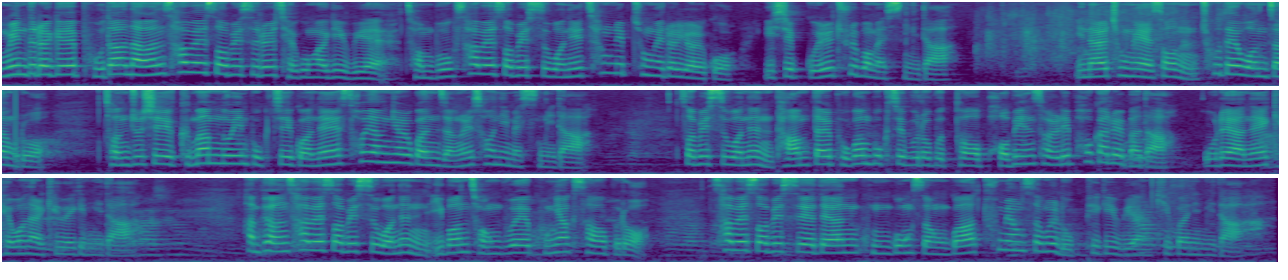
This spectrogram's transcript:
도민들에게 보다 나은 사회 서비스를 제공하기 위해 전북 사회서비스원이 창립총회를 열고 29일 출범했습니다. 이날 총회에선 초대 원장으로 전주시 금암노인복지관의 서양열 관장을 선임했습니다. 서비스원은 다음 달 보건복지부로부터 법인 설립 허가를 받아 올해 안에 개원할 계획입니다. 한편 사회서비스원은 이번 정부의 공약 사업으로 사회 서비스에 대한 공공성과 투명성을 높이기 위한 기관입니다.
